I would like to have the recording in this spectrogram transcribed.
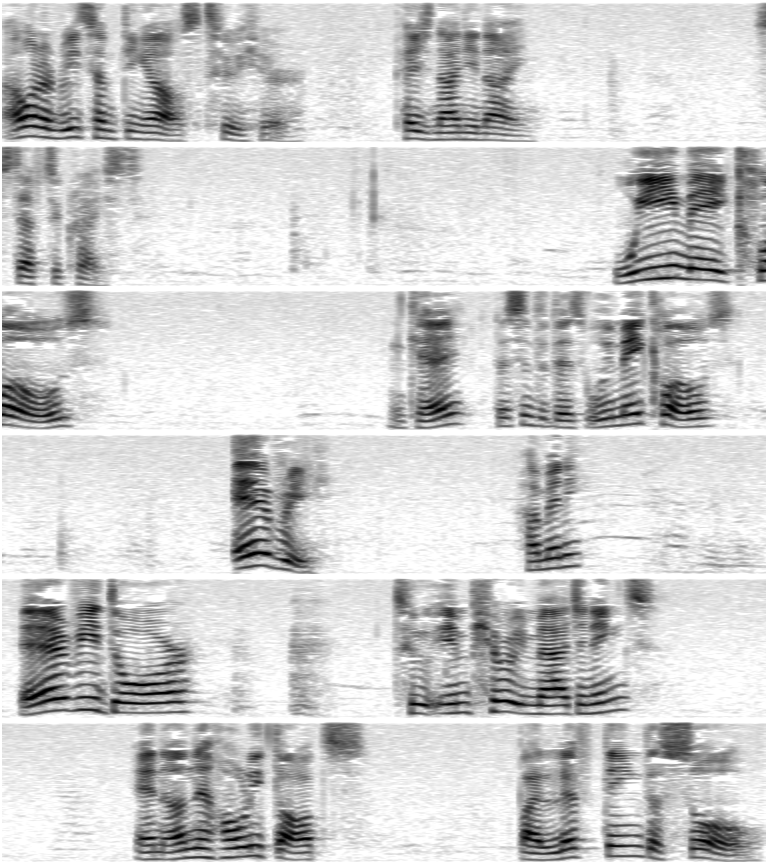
I want to read something else too here. Page 99. Steps to Christ. We may close, okay, listen to this. We may close every, how many? every door to impure imaginings and unholy thoughts by lifting the soul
